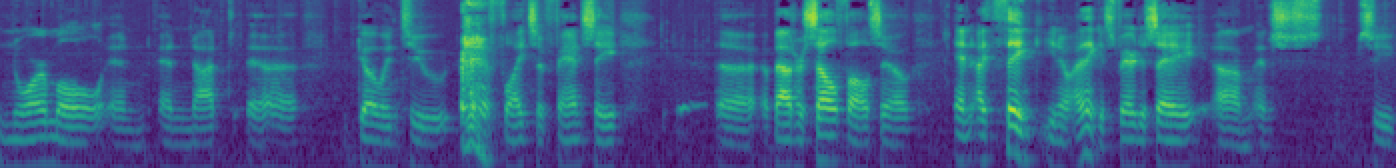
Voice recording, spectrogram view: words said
normal and and not uh, go into flights of fancy uh, about herself also. And I think you know I think it's fair to say, um, and sh- she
